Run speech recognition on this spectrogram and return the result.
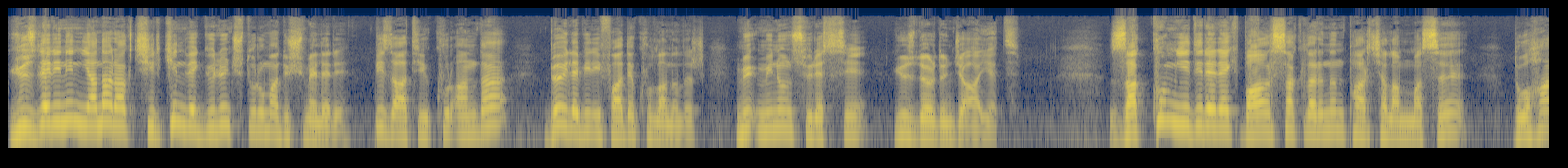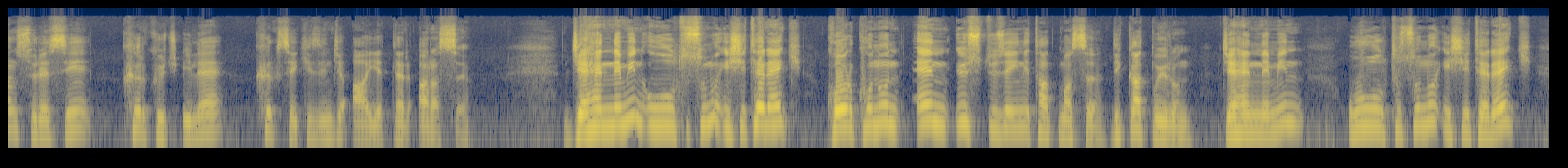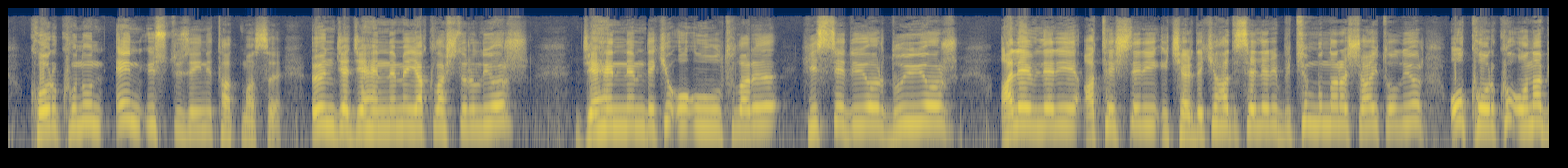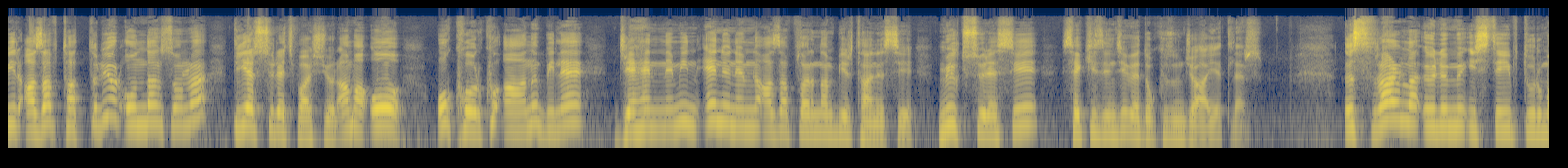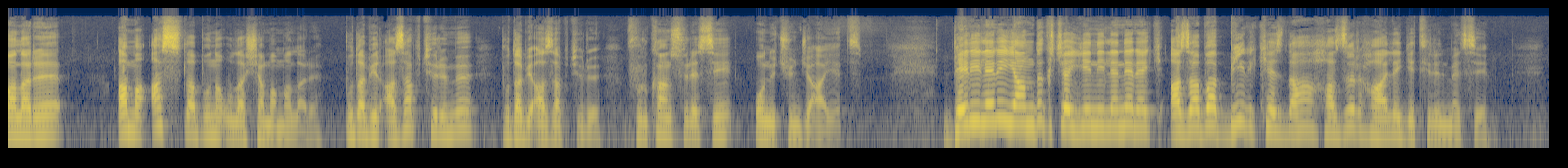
Yüzlerinin yanarak çirkin ve gülünç duruma düşmeleri. Bizatihi Kur'an'da böyle bir ifade kullanılır. Müminun suresi 104. ayet. Zakkum yedirerek bağırsaklarının parçalanması Duhan suresi 43 ile 48. ayetler arası. Cehennemin uğultusunu işiterek korkunun en üst düzeyini tatması. Dikkat buyurun. Cehennemin uğultusunu işiterek korkunun en üst düzeyini tatması. Önce cehenneme yaklaştırılıyor. Cehennemdeki o uğultuları hissediyor, duyuyor alevleri, ateşleri, içerideki hadiseleri bütün bunlara şahit oluyor. O korku ona bir azap tattırıyor. Ondan sonra diğer süreç başlıyor. Ama o o korku anı bile cehennemin en önemli azaplarından bir tanesi. Mülk suresi 8. ve 9. ayetler. Israrla ölümü isteyip durmaları ama asla buna ulaşamamaları. Bu da bir azap türü mü? Bu da bir azap türü. Furkan suresi 13. ayet. Derileri yandıkça yenilenerek azaba bir kez daha hazır hale getirilmesi.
